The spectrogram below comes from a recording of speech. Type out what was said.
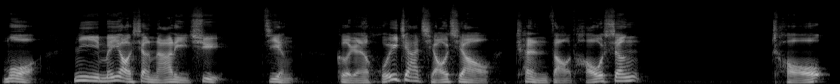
莫，你们要向哪里去？敬个人回家瞧瞧，趁早逃生。丑，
